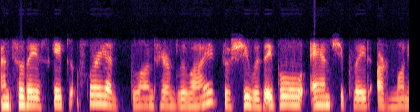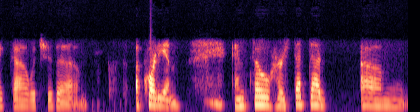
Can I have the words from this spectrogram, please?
And so they escaped. Flory had blonde hair and blue eyes, so she was able, and she played harmonica, which is a accordion. And so her stepdad, um,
